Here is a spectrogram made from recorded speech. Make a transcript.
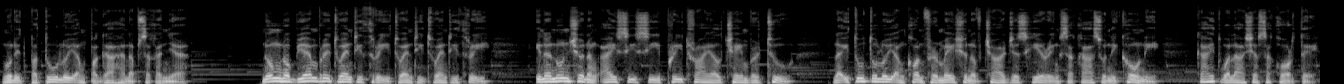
ngunit patuloy ang paghahanap sa kanya. Noong Nobyembre 23, 2023, inanunsyo ng ICC Pre-Trial Chamber 2 na itutuloy ang confirmation of charges hearing sa kaso ni Coney kahit wala siya sa korte.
